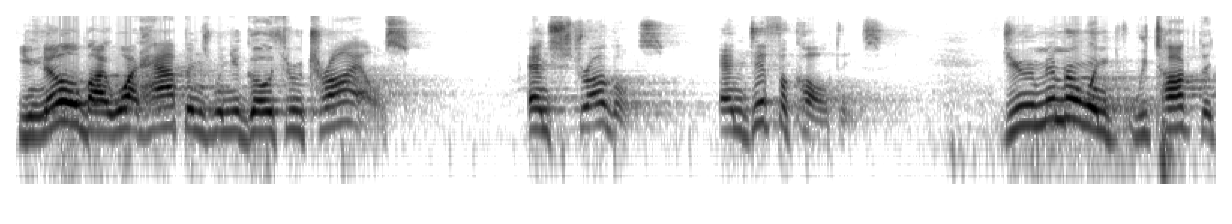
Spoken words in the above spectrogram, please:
You know by what happens when you go through trials and struggles and difficulties. Do you remember when we talked that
